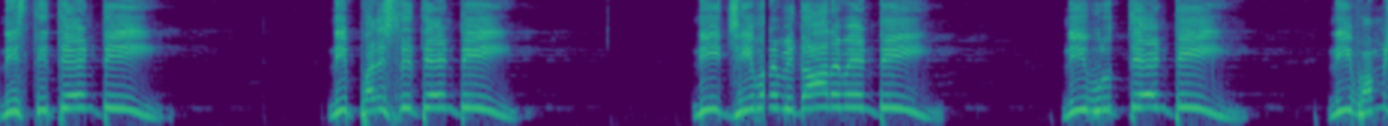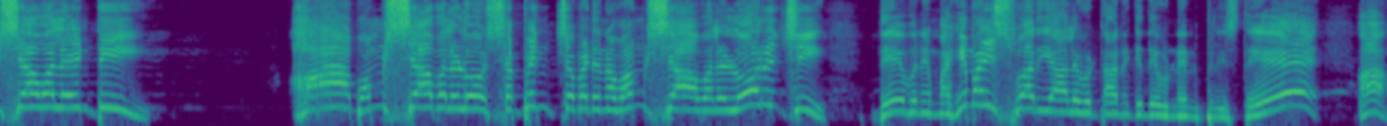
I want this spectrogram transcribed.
నీ స్థితి ఏంటి? నీ పరిస్థితి ఏంటి? నీ జీవన విధానం ఏంటి? నీ వృత్తి ఏంటి? నీ వంశావళేంటి ఆ వంశావళిలో శపించబడిన వంశావళిలో నుంచి దేవుని మహిమైశ్వర్యాలు ఇవ్వటానికి దేవుడు నేను పిలిస్తే ఆ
